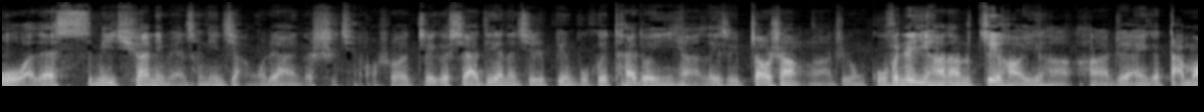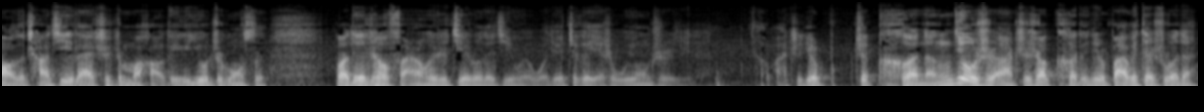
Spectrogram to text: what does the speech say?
午我在私密圈里面曾经讲过这样一个事情，我说这个下跌呢，其实并不会太多影响，类似于招商啊这种股份制银行当中最好银行啊这样一个大帽子，长期以来是这么好的一个优质公司。暴跌之后反而会是介入的机会，我觉得这个也是毋庸置疑的，好吧？这就这可能就是啊，至少可能就是巴菲特说的，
